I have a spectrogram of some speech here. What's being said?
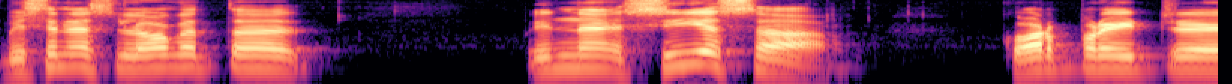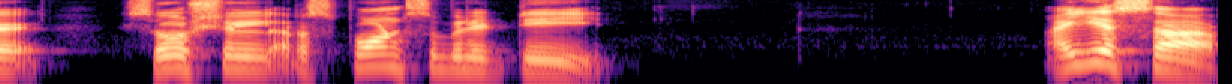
ബിസിനസ് ലോകത്ത് ഇന്ന് C S R corporate social responsibility I S R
